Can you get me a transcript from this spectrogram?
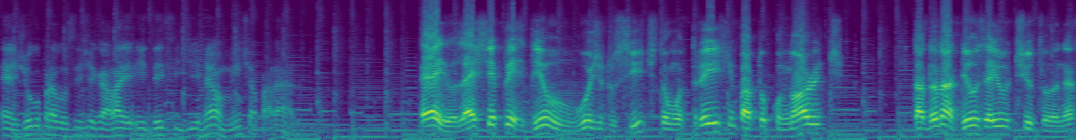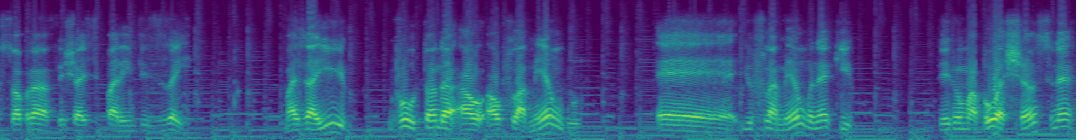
é jogo para você chegar lá e decidir realmente a parada. É, e o Leicester perdeu hoje do City, tomou três, empatou com o Norwich. Tá dando adeus aí o título, né? Só para fechar esse parênteses aí. Mas aí, voltando ao, ao Flamengo, é, e o Flamengo, né, que teve uma boa chance, né?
